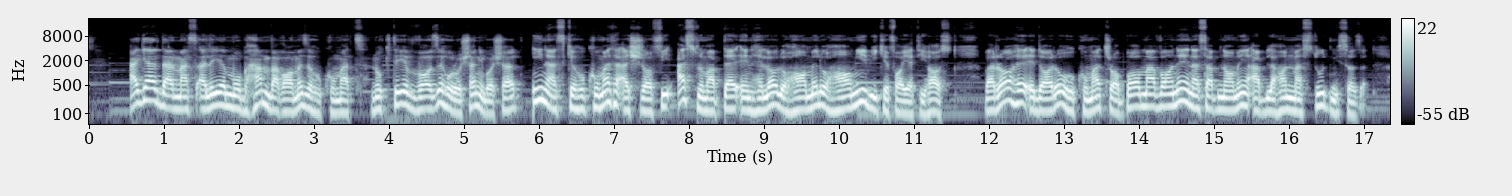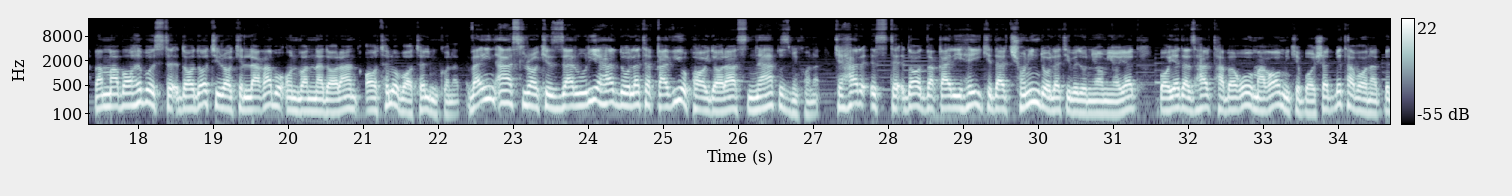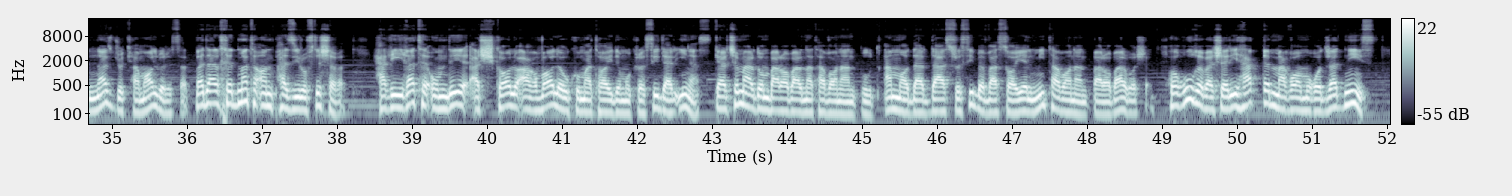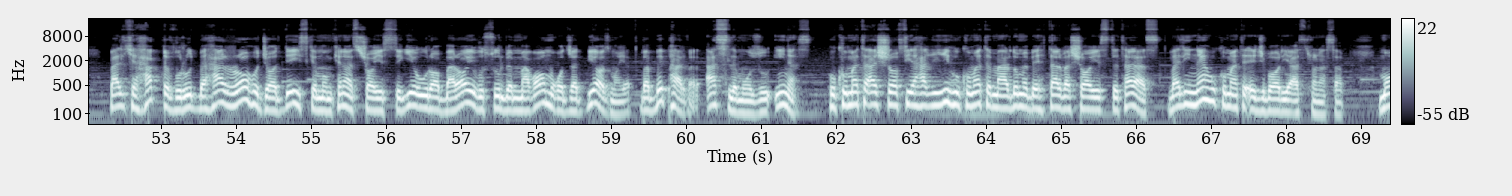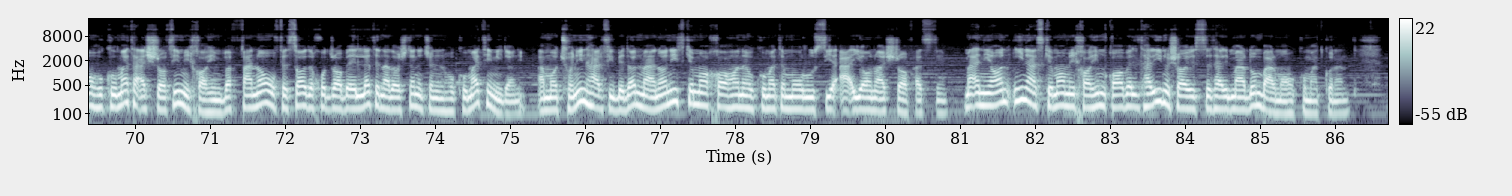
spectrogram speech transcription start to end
اگر در مسئله مبهم و قامز حکومت نکته واضح و روشنی باشد این است که حکومت اشرافی اصل و مبدع انحلال و حامل و حامی بیکفایتی هاست و راه اداره و حکومت را با موانع نسبنامه ابلهان مسدود می سازد و مواهب و استعداداتی را که لقب و عنوان ندارند عاطل و باطل می کند و این اصل را که ضروری هر دولت قوی و پایدار است نقض می کند که هر استعداد و قریحه‌ای که در چنین دولتی به دنیا می آید باید از هر طبقه و مقامی که باشد بتواند به نزج و کمال برسد و در خدمت آن پذیرفته شود. حقیقت عمده اشکال و اقوال حکومت های دموکراسی در این است. گرچه مردم برابر نتوانند بود اما در دسترسی به وسایل می توانند برابر باشند حقوق بشری حق مقام و قدرت نیست بلکه حق ورود به هر راه و جاده است که ممکن است شایستگی او را برای وصول به مقام و قدرت بیازماید و بپرور اصل موضوع این است. حکومت اشرافی حقیقی حکومت مردم بهتر و شایسته تر است ولی نه حکومت اجباری اصل و نسب ما حکومت اشرافی می خواهیم و فنا و فساد خود را به علت نداشتن چنین حکومتی می دانیم. اما چنین حرفی بدان معنا نیست که ما خواهان حکومت موروسی اعیان و اشراف هستیم معنی آن این است که ما می خواهیم قابل ترین و شایسته ترین مردم بر ما حکومت کنند.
